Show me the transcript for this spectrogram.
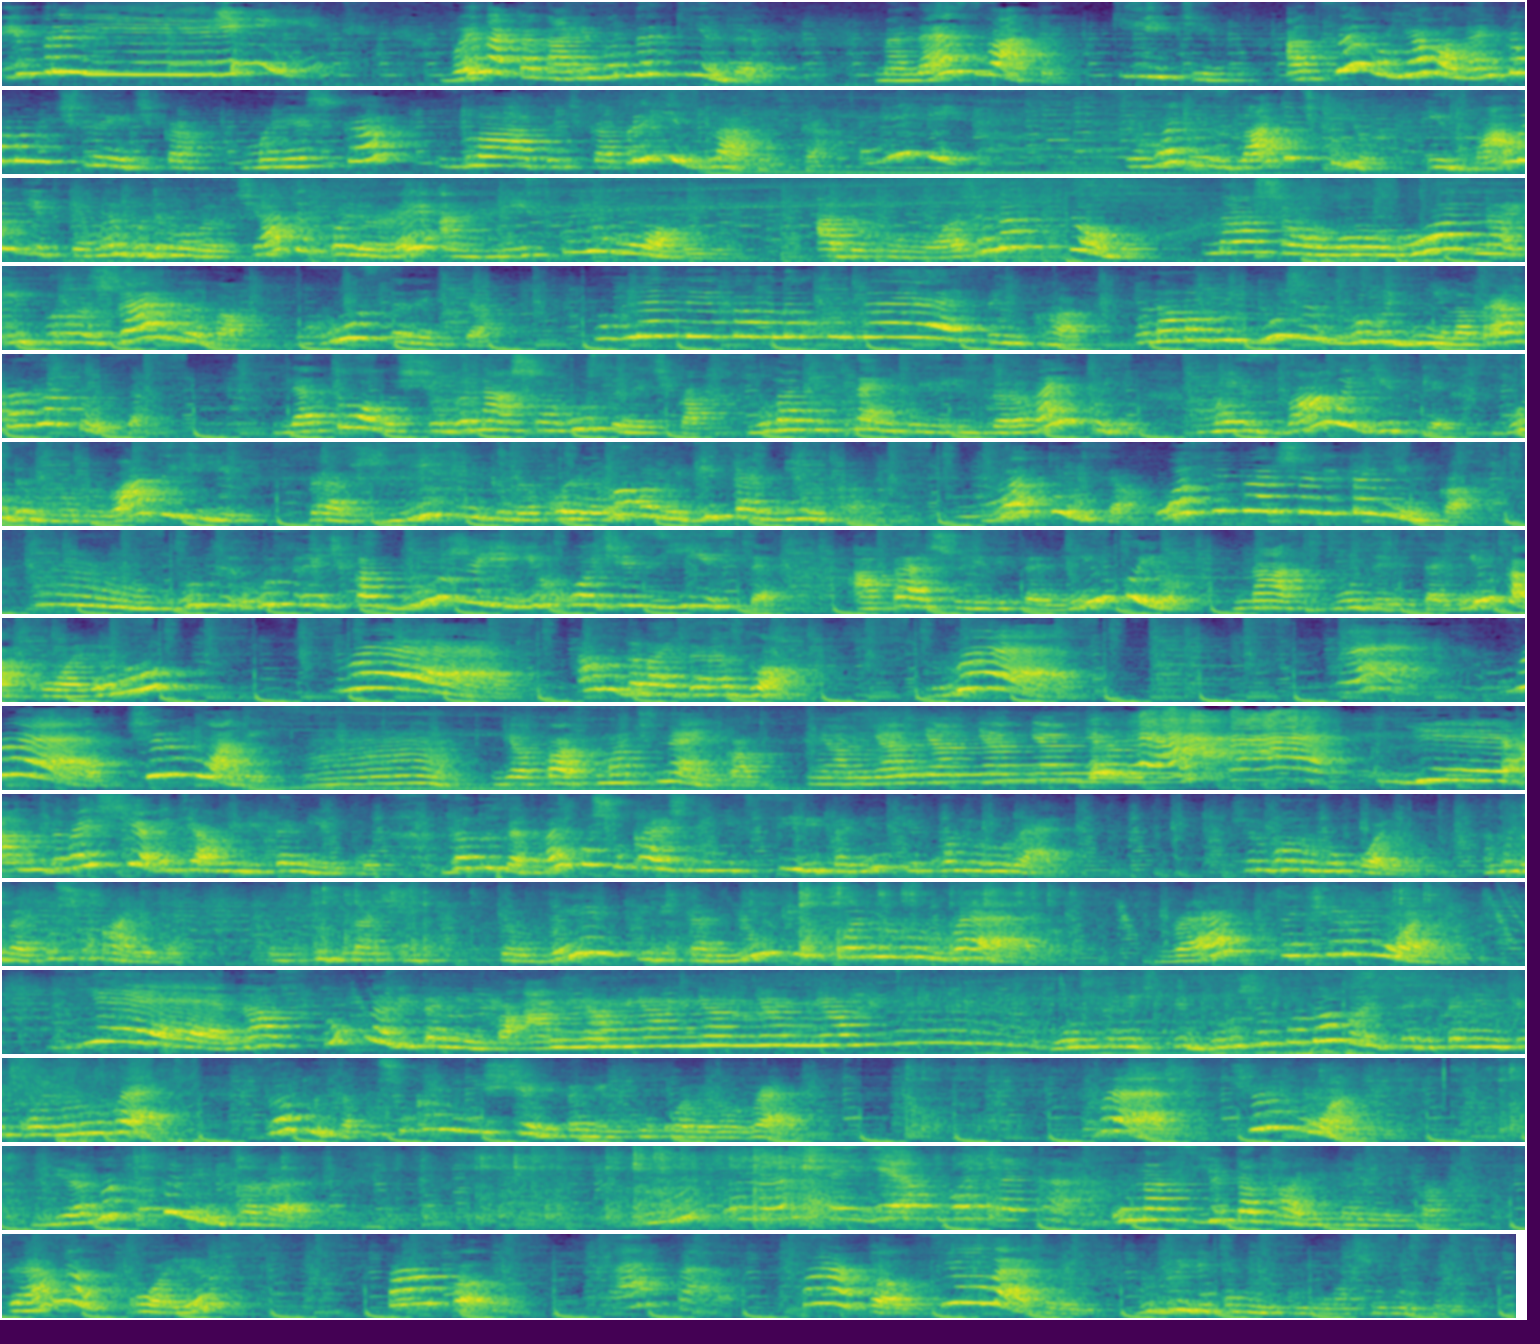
Всім привіт! Ви на каналі Вундеркіндер. Мене звати Кіті, а це моя маленька помічничка, мишка Златочка. Привіт, Златочка! Сьогодні з Златочкою і з вами, дітки, ми будемо вивчати кольори англійською мовою. А допоможе нам в цьому наша голодна і прожерлива гусениця. Погляньте, яка вона худесенька. Вона, мабуть, дуже зголодніла, правда, Златуся? Для того, щоб наша гусеничка була міцненькою і здоровенькою, ми з вами, дітки, будемо годувати її справжнісінькими кольоровими вітамінками. Златуся, ось і перша вітамінка. М, гу- Гусеничка дуже її хоче з'їсти. А першою вітамінкою в нас буде вітамінка кольору Red. А ну давайте разом. Red. Red. Червоний. Мм, яка смачненька. Ням-ням-ням-ням-ням-ням. Є, а ну давай ще витягуй вітамінку. Златуся, давай пошукаєш мені всі вітамінки кольору Red. Червоного кольору. А ну давай пошукаємо. Ось тут в нашій торбинці вітамінки кольору Red. Red це червоний. Є! Наступна вітамінка. Ам-ням-ням-ням-ням-ням. Гусеничці дуже подобаються вітамінки кольору Red. Златуся, пошукай мені ще вітамінку кольору Red. Red. Червоний. Є в нас вітамінка Red? У нас є така вітамінка. Це в нас колір Purple. Purple, фіолетовий. Будуй вітамінкою нашу гусеничку.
